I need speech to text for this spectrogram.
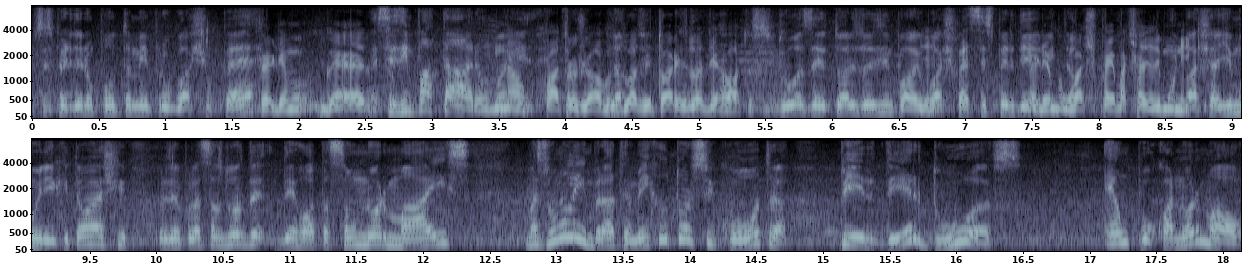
Vocês perderam ponto também pro Guaxupé. Perdemos. Ganha... Vocês empataram, mas... Não, quatro jogos, Não. duas vitórias e duas derrotas. Duas vitórias e dois empates. O Guaxupé vocês perderam. Perdemos então. pro Guaxupé e Baixada de Munique. Baixada de Munique. Então eu acho que, por exemplo, essas duas de derrotas são normais, mas vamos lembrar também que o torce contra perder duas é um pouco anormal.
